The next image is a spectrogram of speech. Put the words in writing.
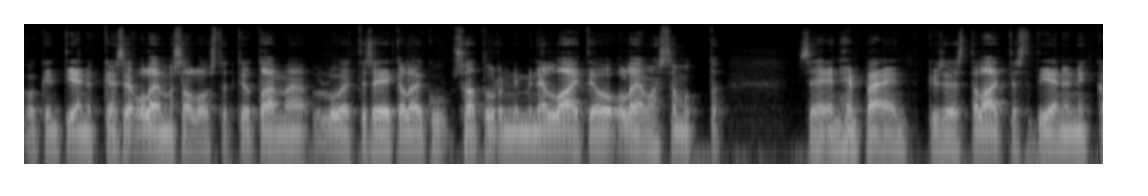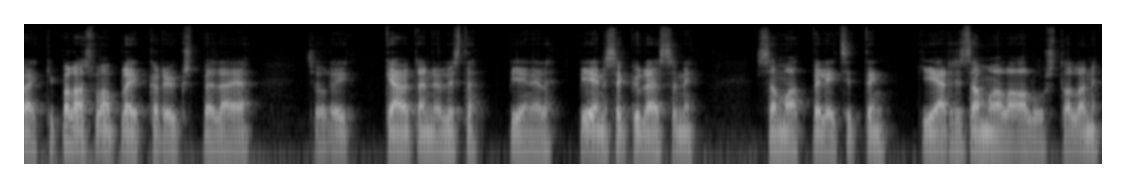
oikein tiennytkään se olemassaolosta, että jotain mä luin, että Seikalla joku Saturn-niminen laite on olemassa, mutta se enempää en kyseisestä laitteesta tiennyt, niin kaikki pelas vaan Pleikkari 1 pelejä, ja se oli käytännöllistä pienelle, pienessä kylässä, niin samat pelit sitten kiersi samalla alustalla, niin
